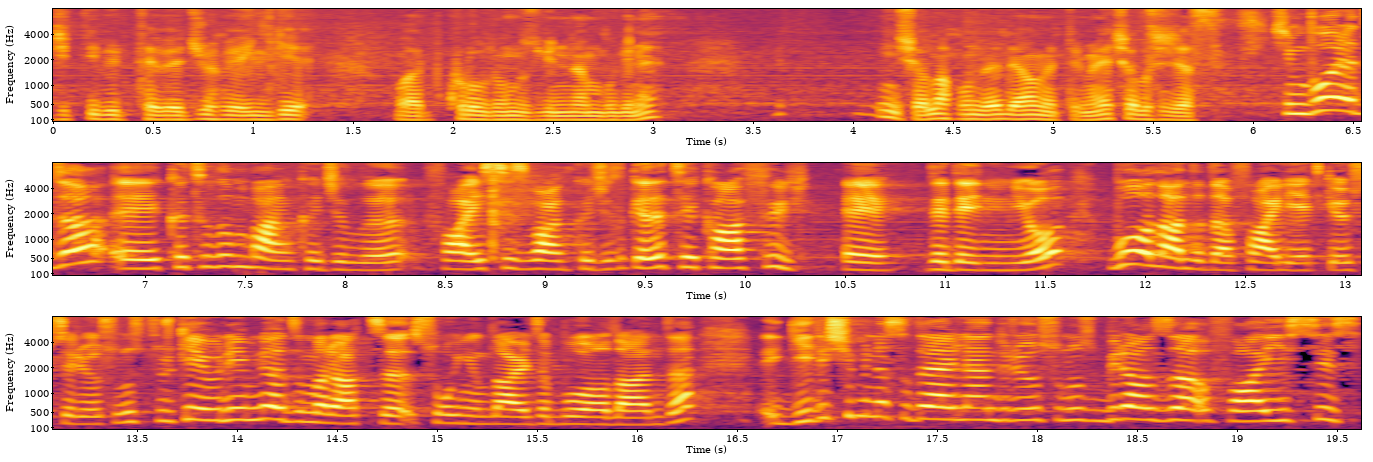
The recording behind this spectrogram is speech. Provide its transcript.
ciddi bir teveccüh ve ilgi var kurulduğumuz günden bugüne. İnşallah bunu da devam ettirmeye çalışacağız. Şimdi bu arada e, katılım bankacılığı, faizsiz bankacılık ya da tekafül e, de deniliyor. Bu alanda da faaliyet gösteriyorsunuz. Türkiye önemli adımlar attı son yıllarda bu alanda. E, gelişimi nasıl değerlendiriyorsunuz? Biraz da faizsiz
